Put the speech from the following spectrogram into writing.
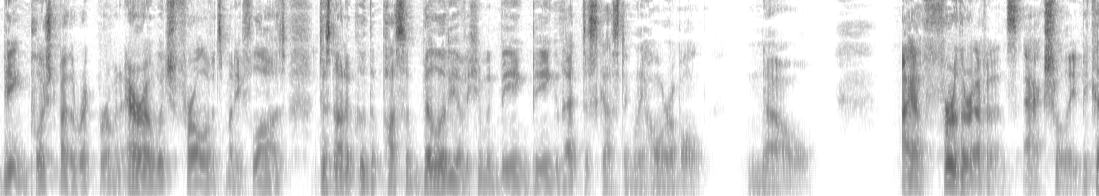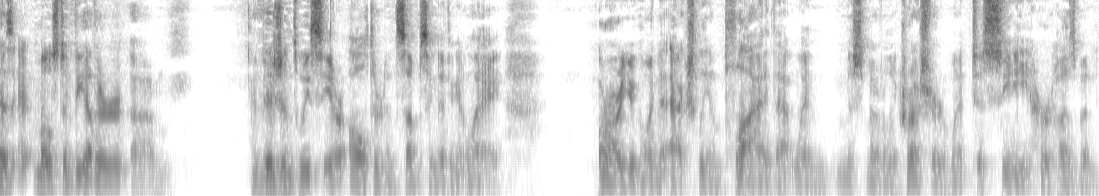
being pushed by the Rick Berman era, which, for all of its many flaws, does not include the possibility of a human being being that disgustingly horrible. No. I have further evidence, actually, because most of the other um, visions we see are altered in some significant way. Or are you going to actually imply that when Miss Beverly Crusher went to see her husband,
